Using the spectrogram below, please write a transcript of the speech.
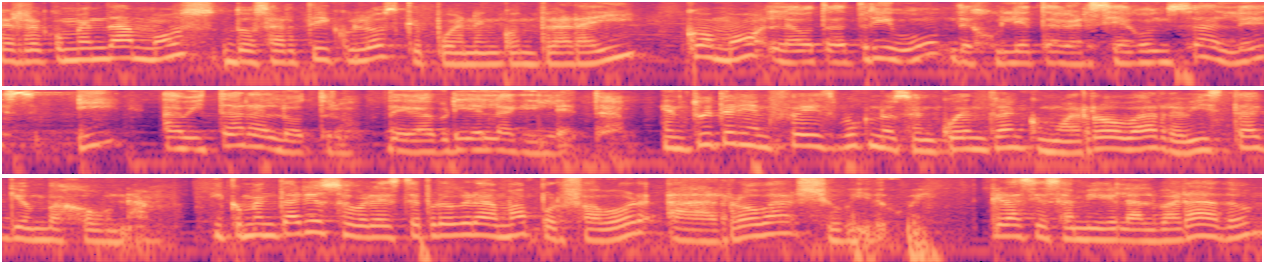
Les recomendamos dos artículos que pueden encontrar ahí, como La otra tribu de Julieta García González y Habitar al otro de Gabriel Aguileta. En Twitter y en Facebook nos encuentran como arroba revista-unam. Y comentarios sobre este programa, por favor, a arroba shubidubi. Gracias a Miguel Alvarado,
